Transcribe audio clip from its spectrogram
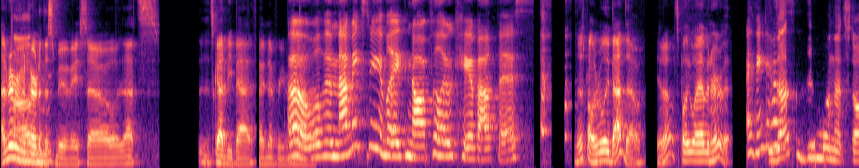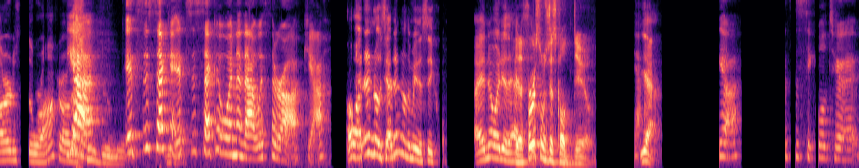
I've never even heard of Um, this movie, so that's it's got to be bad if I've never even. heard Oh, of well, then that makes me like not feel okay about this. that's probably really bad though. You know, that's probably why I haven't heard of it. I think it Is has. that the Doom one that stars The Rock? Or Yeah, two Doom movies? It's the second. It's the second one of that with The Rock. Yeah. Oh, I didn't know. See, I didn't know they made a sequel. I had no idea they had. Yeah, a the first one was just called Doom. Yeah, Yeah. yeah. It's the sequel to it.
